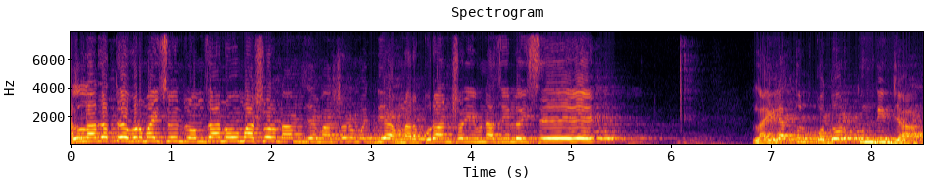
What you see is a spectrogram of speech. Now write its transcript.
আল্লাহ যাতে ফরমাইছেন, রমজান ও মাসের নাম যে মাসের মধ্যে আপনার কোরআন শরীফ নাজিল হইছে। লাইলাতুল কদর কোন দিন যায়?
